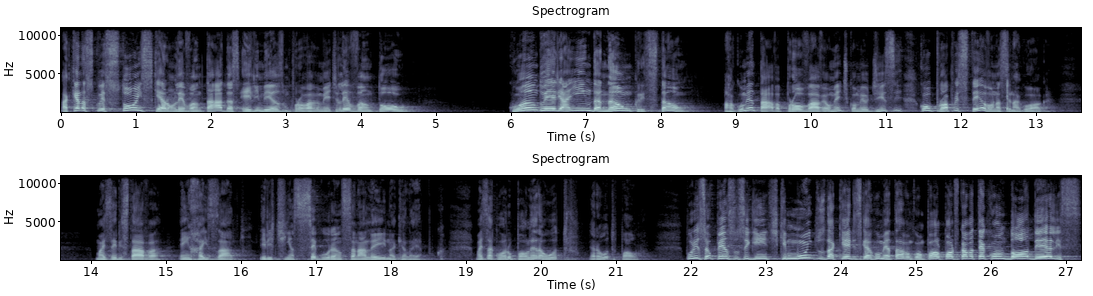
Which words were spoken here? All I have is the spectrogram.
Aquelas questões que eram levantadas, ele mesmo provavelmente levantou. Quando ele ainda não cristão, argumentava, provavelmente, como eu disse, com o próprio Estevão na sinagoga. Mas ele estava enraizado, ele tinha segurança na lei naquela época. Mas agora o Paulo era outro, era outro Paulo. Por isso eu penso o seguinte: que muitos daqueles que argumentavam com Paulo, Paulo ficava até com dó deles,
